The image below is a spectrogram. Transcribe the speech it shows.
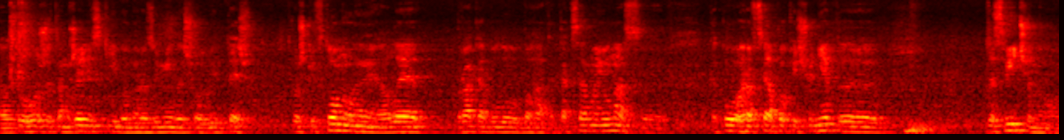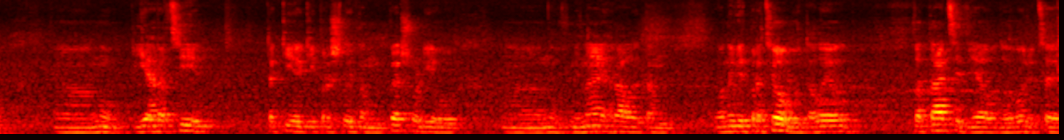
А у того ж там Жені Скіба ми розуміли, що він теж трошки втомлений, але брака було багато. Так само і у нас такого гравця поки що нет досвідченого. Е, Ну, є гравці такі, які пройшли там першу лігу, е, ну, в Мінаї грали там, вони відпрацьовують, але в атаці, я от говорю, це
